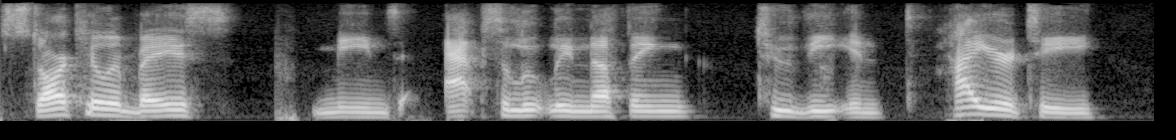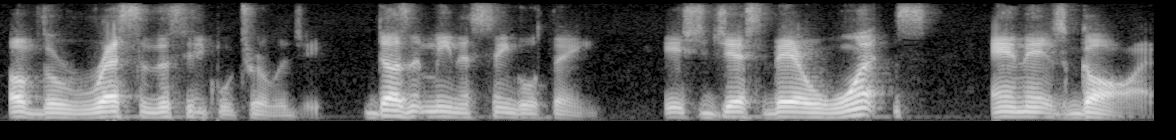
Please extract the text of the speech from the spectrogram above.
Starkiller Base means absolutely nothing to the entirety of the rest of the sequel trilogy. Doesn't mean a single thing. It's just there once and it's gone.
